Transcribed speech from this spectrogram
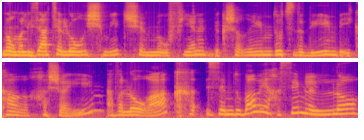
נורמליזציה לא רשמית שמאופיינת בקשרים דו-צדדיים, בעיקר חשאיים, אבל לא רק. זה מדובר ביחסים ללא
